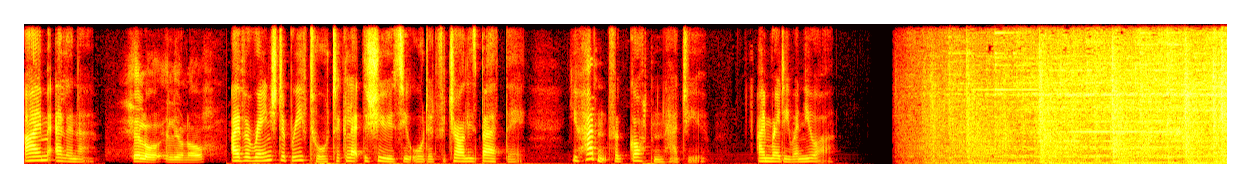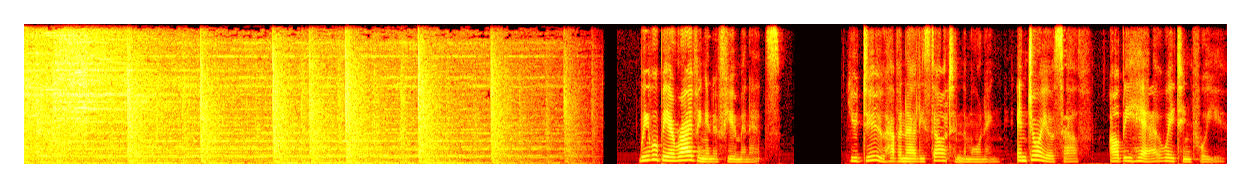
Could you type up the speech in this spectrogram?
I'm Eleanor. Hello, Eleanor. I've arranged a brief tour to collect the shoes you ordered for Charlie's birthday. You hadn't forgotten, had you? I'm ready when you are. We will be arriving in a few minutes. You do have an early start in the morning. Enjoy yourself. I'll be here waiting for you.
